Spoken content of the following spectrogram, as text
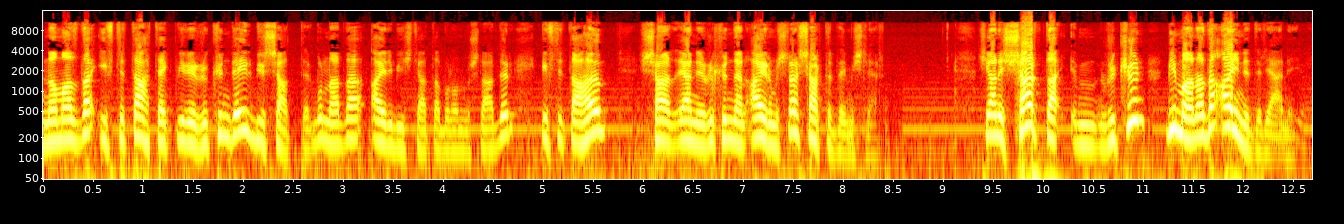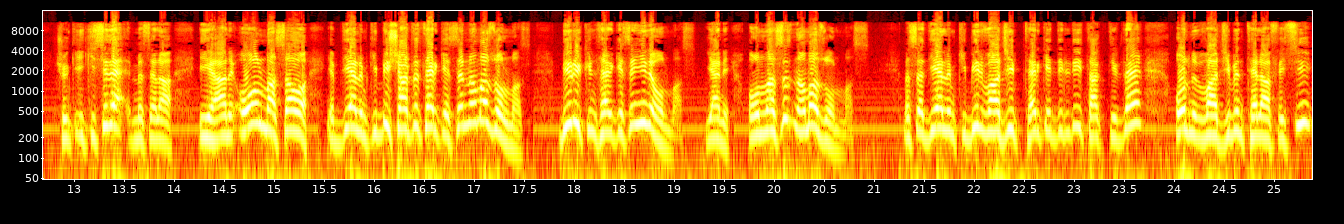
namazda iftitah tekbiri rükün değil bir şarttır. Bunlar da ayrı bir iştihatta bulunmuşlardır. İftitahı şart, yani rükünden ayırmışlar şarttır demişler. Yani şart da rükün bir manada aynıdır yani. Çünkü ikisi de mesela yani olmasa o ya diyelim ki bir şartı terk etsen namaz olmaz. Bir rükün terk etsen yine olmaz. Yani onlarsız namaz olmaz. Mesela diyelim ki bir vacip terk edildiği takdirde onun vacibin telafisi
